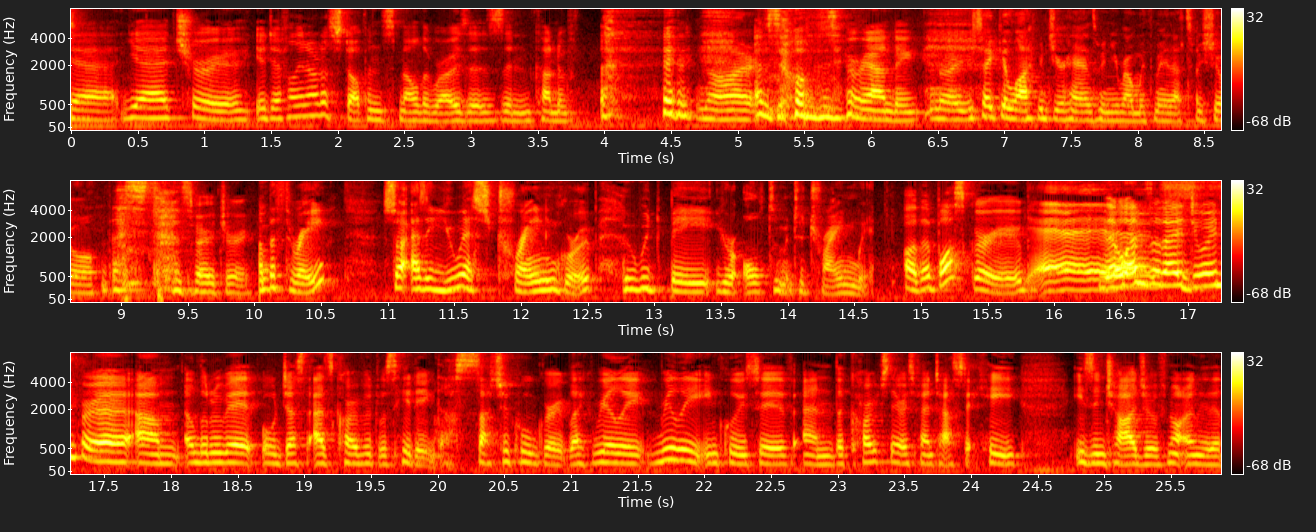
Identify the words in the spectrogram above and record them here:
yeah, yeah, true. You're definitely not a stop and smell the roses and kind of No. absorb the surrounding. No, you take your life into your hands when you run with me. That's for sure. That's that's very true. Number three. So, as a US training group, who would be your ultimate to train with? Oh, the boss group. Yes. The ones that I joined for a, um, a little bit, or just as COVID was hitting, they're such a cool group. Like really, really inclusive, and the coach there is fantastic. He is in charge of not only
